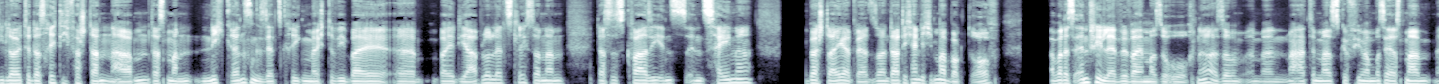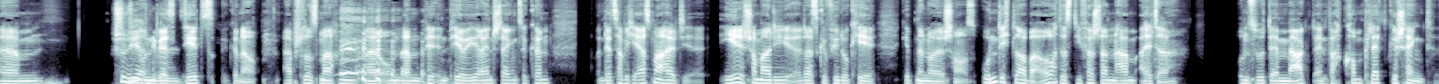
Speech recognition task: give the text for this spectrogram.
die Leute das richtig verstanden haben, dass man nicht Grenzen gesetzt kriegen möchte, wie bei, äh, bei Diablo letztlich, sondern dass es quasi ins Insane übersteigert werden soll. Und da hatte ich eigentlich immer Bock drauf. Aber das Entry-Level war immer so hoch, ne? Also man, man hatte immer das Gefühl, man muss erstmal ähm, Studieren. Universitäts, genau, Abschluss machen, äh, um dann in PoE einsteigen zu können. Und jetzt habe ich erstmal halt äh, eh schon mal die, äh, das Gefühl, okay, gibt eine neue Chance. Und ich glaube auch, dass die verstanden haben, Alter, uns wird der Markt einfach komplett geschenkt.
